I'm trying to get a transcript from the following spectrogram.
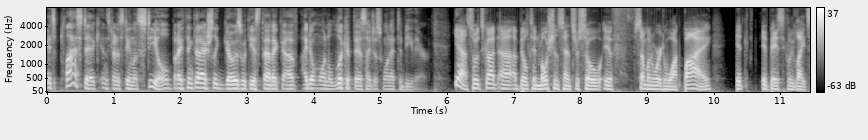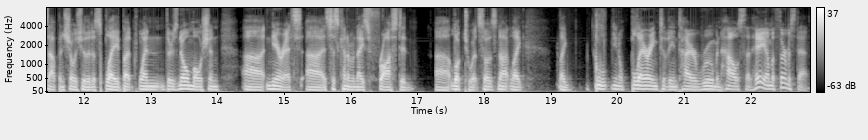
it's plastic instead of stainless steel, but I think that actually goes with the aesthetic of I don't want to look at this, I just want it to be there. Yeah, so it's got a built in motion sensor. So if someone were to walk by, it basically lights up and shows you the display. But when there's no motion uh, near it, uh, it's just kind of a nice frosted uh, look to it. So it's not like like you know blaring to the entire room and house that hey, I'm a thermostat.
